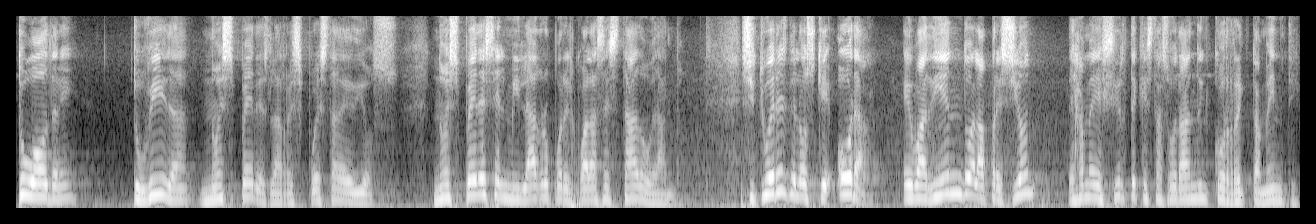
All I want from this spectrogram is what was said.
tu odre, tu vida, no esperes la respuesta de Dios. No esperes el milagro por el cual has estado orando. Si tú eres de los que ora evadiendo la presión, déjame decirte que estás orando incorrectamente.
